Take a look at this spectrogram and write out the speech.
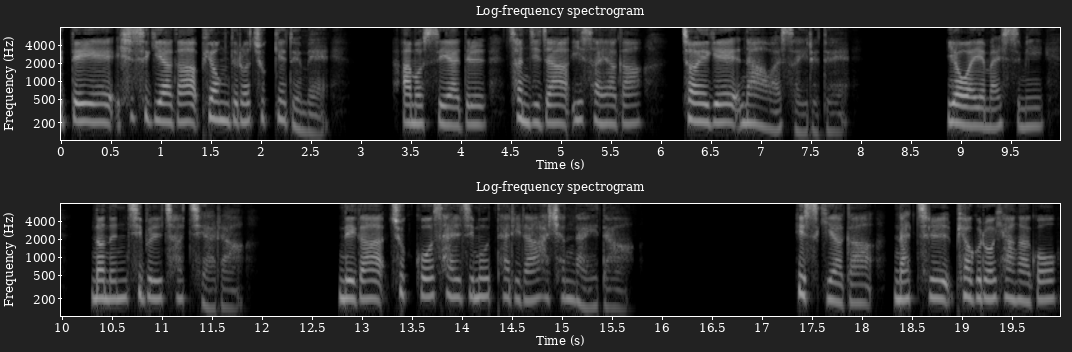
그때에 히스기야가 병들어 죽게 되매 아모스의 아들 선지자 이사야가 저에게 나와서 이르되 여호와의 말씀이 너는 집을 처치하라 내가 죽고 살지 못하리라 하셨나이다. 히스기야가 낯을 벽으로 향하고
